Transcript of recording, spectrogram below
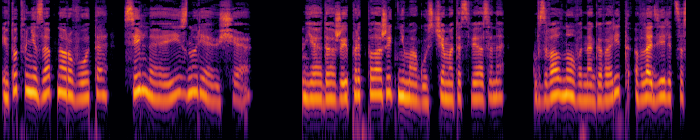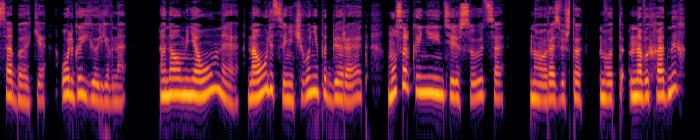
И тут внезапно рвота, сильная и изнуряющая. Я даже и предположить не могу, с чем это связано. Взволнованно говорит владелица собаки, Ольга Юрьевна. Она у меня умная, на улице ничего не подбирает, мусоркой не интересуется, но разве что вот на выходных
